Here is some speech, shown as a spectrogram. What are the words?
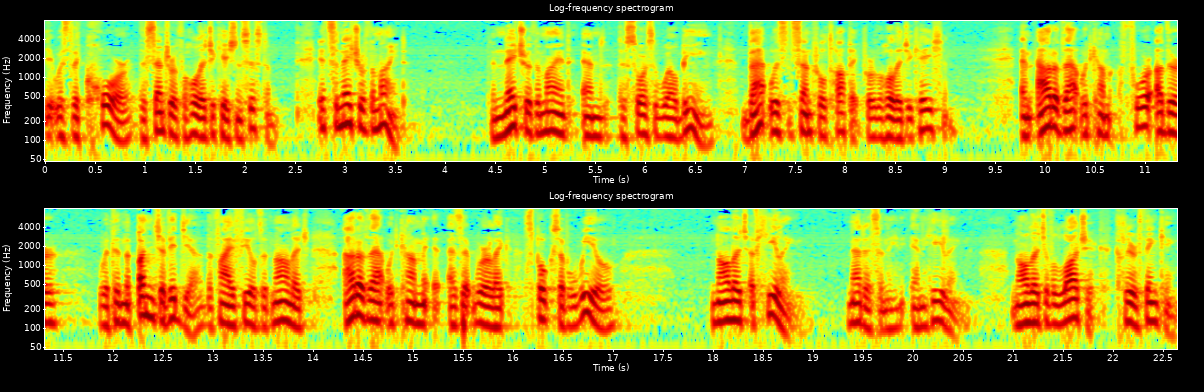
It was the core, the center of the whole education system. It's the nature of the mind. The nature of the mind and the source of well being. That was the central topic for the whole education. And out of that would come four other, within the Panchavidya, the five fields of knowledge, out of that would come, as it were, like spokes of a wheel, knowledge of healing, medicine and healing, knowledge of logic, clear thinking,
